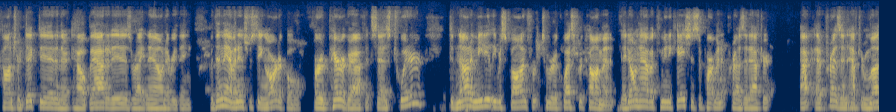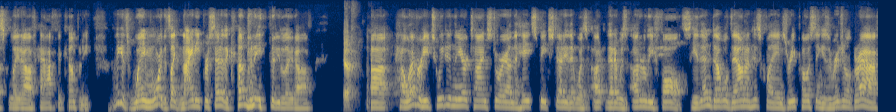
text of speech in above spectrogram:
contradicted and how bad it is right now and everything. But then they have an interesting article or paragraph that says Twitter did not immediately respond for, to a request for comment. They don't have a communications department at present after at, at, present after Musk laid off half the company. I think it's way more. That's like 90% of the company that he laid off. Yeah. Uh, however, he tweeted in the New York Times story on the hate speech study that was uh, that it was utterly false. He then doubled down on his claims, reposting his original graph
